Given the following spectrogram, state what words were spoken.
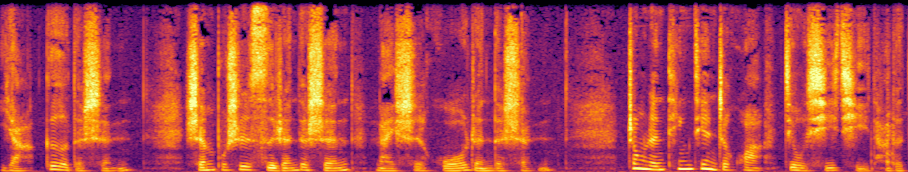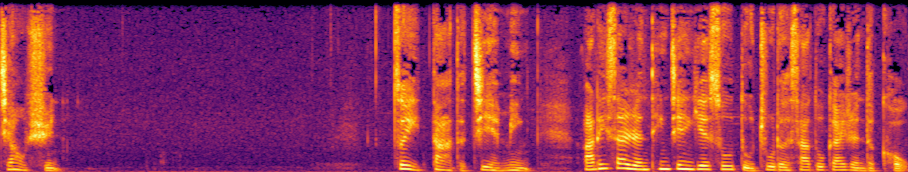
雅各的神。神不是死人的神，乃是活人的神。”众人听见这话，就吸取他的教训。最大的诫命。法利赛人听见耶稣堵住了撒都该人的口，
